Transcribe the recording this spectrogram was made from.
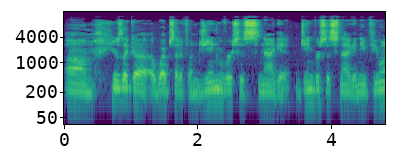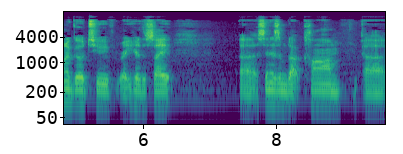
Um, here's like a, a, website I found: Jing versus Snagit. Jing versus Snagit. And if you want to go to right here, the site uh, Cinism.com uh,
